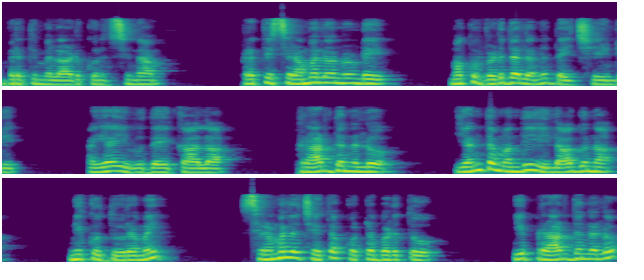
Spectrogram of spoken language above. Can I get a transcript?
బ్రతిమలాడుకొనిచున్నాం. ప్రతి శ్రమలో నుండి మాకు విడుదలను దయచేయండి. అయ్యా ఈ ఉదయకాల ప్రార్థనలో ఎంతమంది ఇలాగున నీకు దూరమై శ్రమల చేత కొట్టబడుతూ ఈ ప్రార్థనలో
